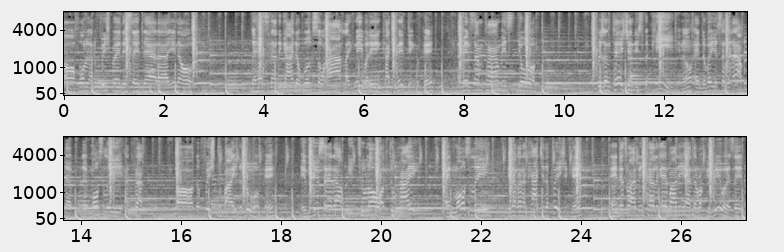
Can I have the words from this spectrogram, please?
or follow on the fish bed, they say that, uh, you know, they have another guy that works so hard like me, but they didn't catch anything, okay? I mean, sometimes it's your presentation is the key, you know, and the way you set it up that, that mostly attract uh, the fish to buy the lure, okay? If you set it up it's too low or too high, and mostly you're not gonna catch the fish, okay? And that's why I've been telling everybody at the Rocky River, I said,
